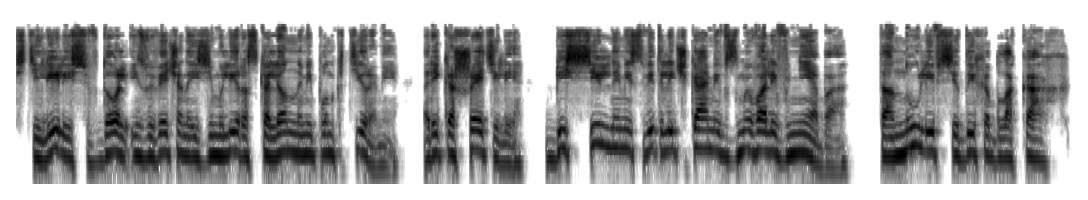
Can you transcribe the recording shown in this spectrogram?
стелились вдоль изувеченной земли раскаленными пунктирами, рикошетили, бессильными светлячками взмывали в небо, тонули в седых облаках.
